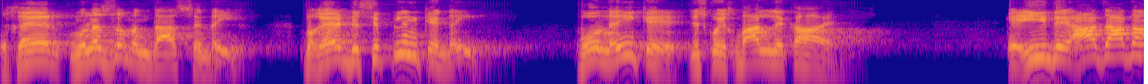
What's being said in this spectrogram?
गैर मुनज़म अंदाज से नहीं, बगैर डिसिप्लिन के नहीं। वो नहीं के जिसको इकबाल ने कहा है कि ईद आज़ादा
